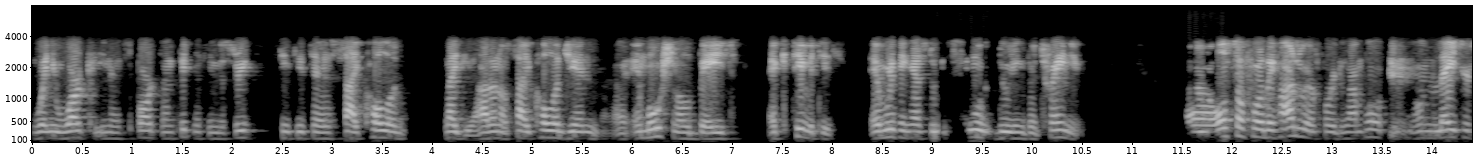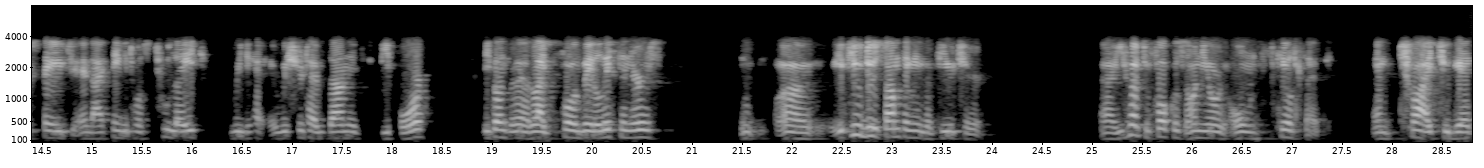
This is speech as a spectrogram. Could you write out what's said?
when you work in a sports and fitness industry since it's a psychology like I don't know psychology and uh, emotional based activities everything has to be smooth during the training. Uh, also for the hardware, for example, on later stage, and I think it was too late. We ha- we should have done it before, because uh, like for the listeners, uh, if you do something in the future, uh, you have to focus on your own skill set. and try to get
